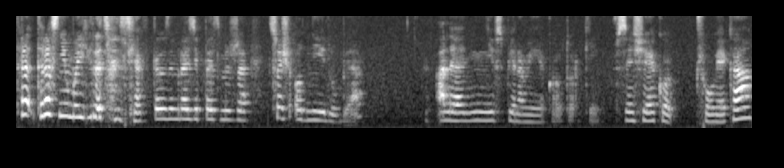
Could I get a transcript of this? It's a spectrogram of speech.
te, teraz nie o moich recenzjach, w każdym razie powiedzmy, że coś od niej lubię, ale nie wspieram jej jako autorki. W sensie jako człowieka,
